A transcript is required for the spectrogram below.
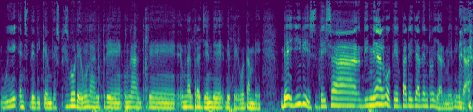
avui ens dediquem, després veureu un altre, un altre, una altra gent de, de Pego també. Bé, Iris, deixa, dime algo que pare ja d'enrotllar-me, vinga.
